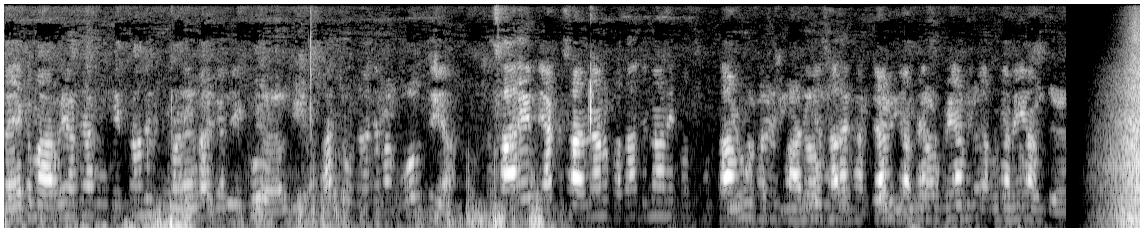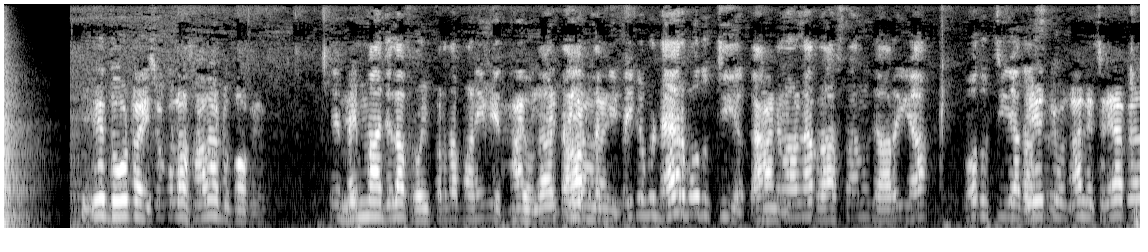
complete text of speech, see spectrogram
ਬੈਕ ਮਾਰ ਰਿਹਾ ਤੇ ਆਹ ਖੇਤਾਂ ਦੇ ਵਿੱਚ ਪਾਣੀ ਭਰ ਗਿਆ, ਦੇਖੋ। ਆ ਝੋਨਾ ਜਮਾ ਖੋਲਤੇ ਆ। ਸਾਰੇ ਤੇ ਆ ਕਿਸਾਨਾਂ ਨੂੰ ਪਤਾ, ਜਿਨ੍ਹਾਂ ਨੇ ਪੁੱਤਾਂ ਨੂੰ ਫਸਲ ਪਾ ਲਈ ਸਾਰਾ ਖਰਚਾ ਵੀ ਕਰਦੇ ਰੁਪਿਆ ਵੀ ਕਰਦਾ ਰਿਹਾ ਇਹ 2 250 ਕਿੱਲਾ ਸਾਰਾ ਡੁੱਬਾ ਪਿਆ। ਇਹ ਮਹਿਮਾ ਜ਼ਿਲ੍ਹਾ ਫਿਰੋਜ਼ਪੁਰ ਦਾ ਪਾਣੀ ਵੀ ਇੱਥੇ ਆਉਂਦਾ ਹੀ ਆਉਂਦਾ ਲੱਗੀ ਜੀ। ਪਈ ਕਿਉਂਕਿ ਨਹਿਰ ਬਹੁਤ ਉੱਚੀ ਆ ਕੰਕ। ਨਾਲ ਨਹਿਰ ਰਾਜਸਥਾਨ ਨੂੰ ਜਾ ਰਹੀ ਆ ਬਹੁਤ ਉੱਚੀ ਆ ਇਹ ਝੋਨਾ ਨਿਸਰਿਆ ਪਿਆ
